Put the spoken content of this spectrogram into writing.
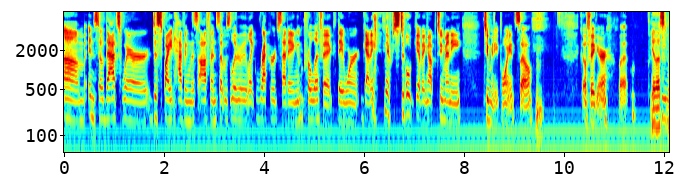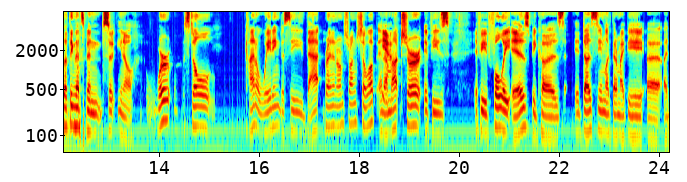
Um, and so that's where, despite having this offense that was literally like record setting and prolific, they weren't getting, they were still giving up too many too many points. So go figure. But yeah, that's the thing that's been so you know we're still kind of waiting to see that Brennan Armstrong show up, and yeah. I'm not sure if he's if he fully is because it does seem like there might be a, a,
